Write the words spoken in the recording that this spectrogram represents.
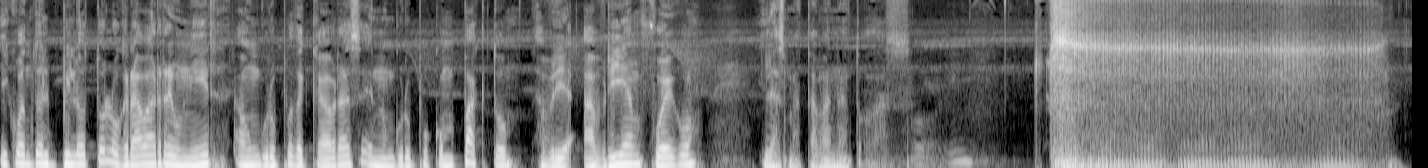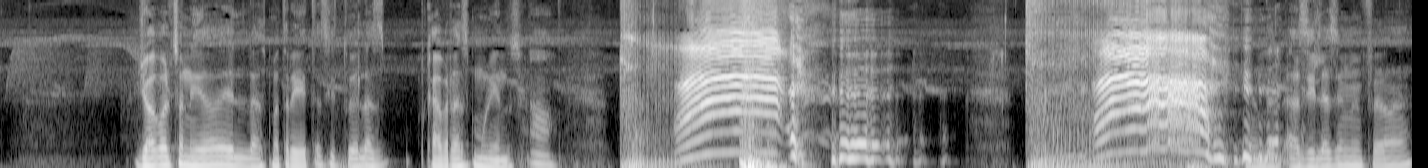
y cuando el piloto lograba reunir a un grupo de cabras en un grupo compacto, abría- abrían fuego y las mataban a todas. Yo hago el sonido de las matralletas y tú de las cabras muriéndose. Oh. Ándale, Así le hacen bien feo,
